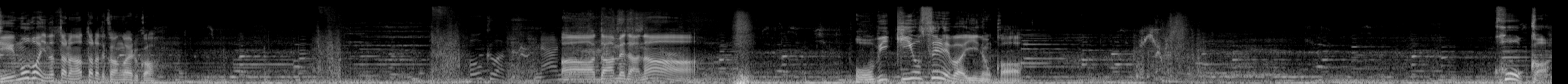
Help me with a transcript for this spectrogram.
ゲームオーバーになったらなったらで考えるか。あーダメだな。おびき寄せればいいのか。こうか。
